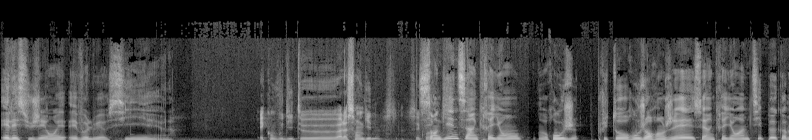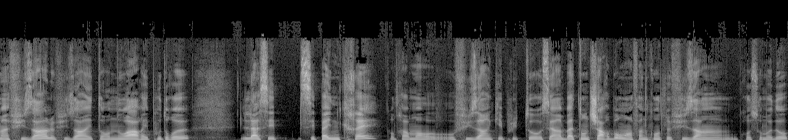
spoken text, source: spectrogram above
Et les sujets ont évolué aussi. Et, voilà. et quand vous dites euh, à la sanguine, c'est quoi? Sanguine, c'est un crayon rouge, plutôt rouge-orangé. C'est un crayon un petit peu comme un fusain, le fusain étant noir et poudreux. Là, c'est c'est pas une craie, contrairement au, fusain qui est plutôt, c'est un bâton de charbon en fin de compte le fusain, hein, grosso modo.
